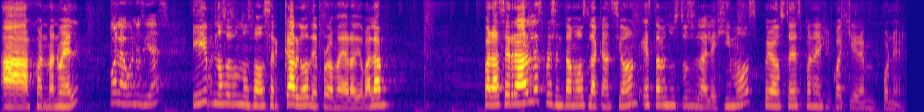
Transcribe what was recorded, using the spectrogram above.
A Juan Manuel. Hola, buenos días. Y nosotros nos vamos a hacer cargo del programa de Radio Balam. Para cerrar, les presentamos la canción. Esta vez nosotros la elegimos, pero ustedes pueden elegir cuál quieren poner.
